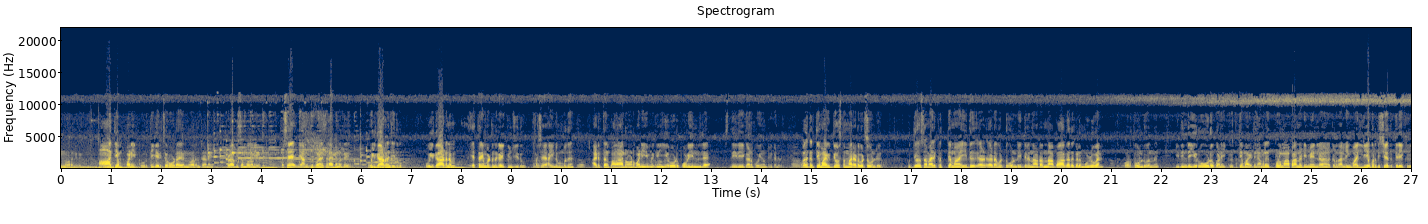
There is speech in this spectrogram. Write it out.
എന്ന് പറഞ്ഞത്. ആദ്യം പണി പൂർത്തീകരിച്ച റോഡ് എന്ന് പറഞ്ഞിട്ടാണ് ഇവിടെ അഭിസംബോധന ചെയ്തത്. പക്ഷെ ഞങ്ങൾക്ക് മനസ്സിലാക്കുന്നത് ഉദ്ഘാടനം ചെയ്തു. ഉദ്ഘാടനം എത്രയും പെട്ടെന്ന് കഴിക്കുകയും ചെയ്തു. പക്ഷെ അതിന് മുമ്പ് അടുത്ത നാല് റോഡ് പണി ചെയ്യുമ്പോഴേക്കും ഈ റോഡ് പൊളിയുന്നില്ല സ്ഥിതിയിലേക്കാണ് പോയിക്കൊണ്ടിരിക്കുന്നത് അപ്പൊ അത് കൃത്യമായി ഉദ്യോഗസ്ഥന്മാർ ഇടപെട്ടുകൊണ്ട് ഉദ്യോഗസ്ഥന്മാർ കൃത്യമായി ഇത് ഇടപെട്ടുകൊണ്ട് ഇതിൽ നടന്ന അപാകതകൾ മുഴുവൻ പുറത്തു കൊണ്ടുവന്ന് ഇതിന്റെ ഈ റോഡ് പണി കൃത്യമായിട്ട് ഞങ്ങൾ ഇപ്പോഴും ആ പറഞ്ഞ ഡിമാൻഡിലാണ് നിൽക്കുന്നത് അല്ലെങ്കിൽ വലിയ പ്രതിഷേധത്തിലേക്ക്.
